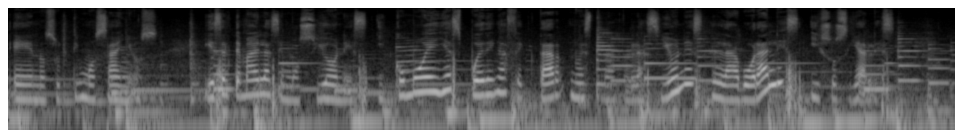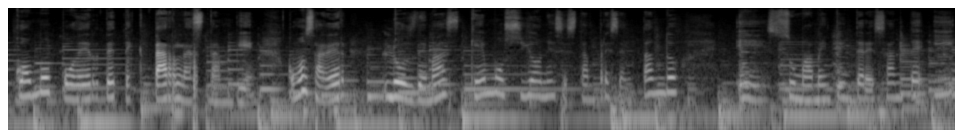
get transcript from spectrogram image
en los últimos años y es el tema de las emociones y cómo ellas pueden afectar nuestras relaciones laborales y sociales cómo poder detectarlas también, cómo saber los demás qué emociones están presentando. Es sumamente interesante y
